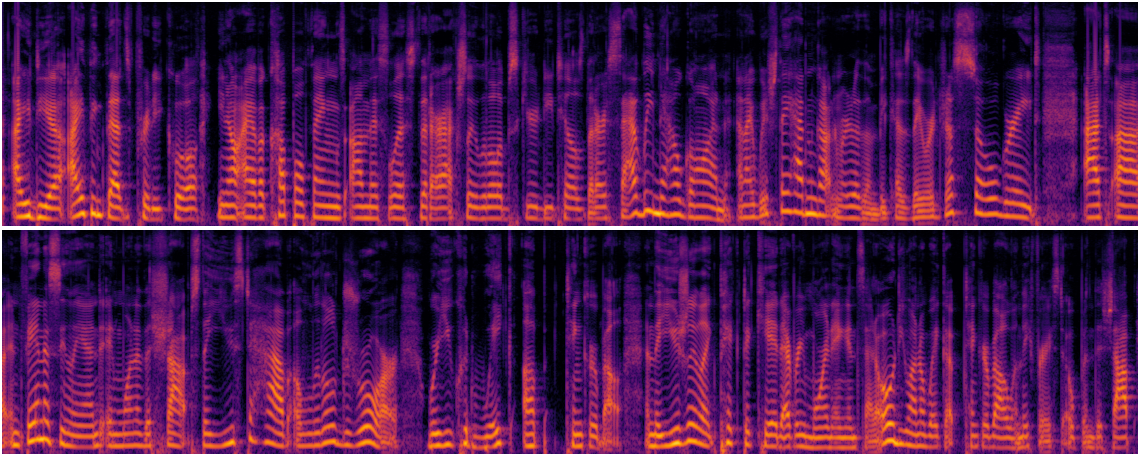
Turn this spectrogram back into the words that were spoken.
idea, I think that's pretty cool. You know, I have a couple things on this list that are actually little obscure details that are sadly now gone, and I wish they hadn't gotten rid of them because they were just so great. At uh, in Fantasyland, in one of the shops, they used to have a little drawer where you could wake up Tinkerbell, and they usually like picked a kid every morning and said, "Oh, do you want to wake up Tinkerbell?" When they first opened the shop shop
